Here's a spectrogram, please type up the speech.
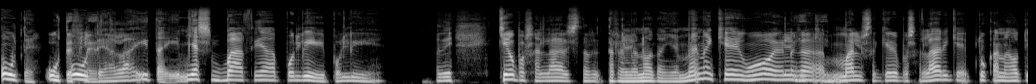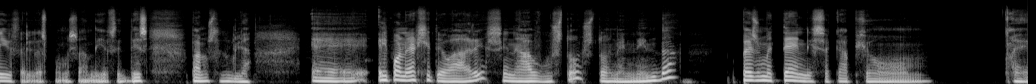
Ούτε. Ούτε ούτε φλερτ. αλλά ήταν μια συμπάθεια πολύ, πολύ. Δηλαδή και ο Πασαλάρης τα- τρελαινόταν για μένα και εγώ έλεγα Για εκείνο. μάλιστα κύριε Πασαλάρη και του έκανα ό,τι ήθελε ας πούμε σαν διευθυντής πάνω στη δουλειά. Ε, λοιπόν έρχεται ο Άρης, είναι Αύγουστος το 90, παίζουμε τέννις σε κάποιο ε,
